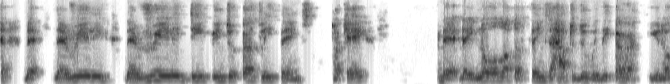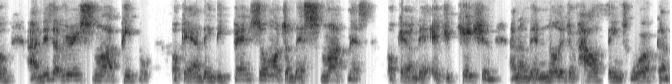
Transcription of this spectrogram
they, they're really, they're really deep into earthly things, okay? They, they know a lot of things that have to do with the earth, you know, and these are very smart people, okay? And they depend so much on their smartness okay, on their education and on their knowledge of how things work and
